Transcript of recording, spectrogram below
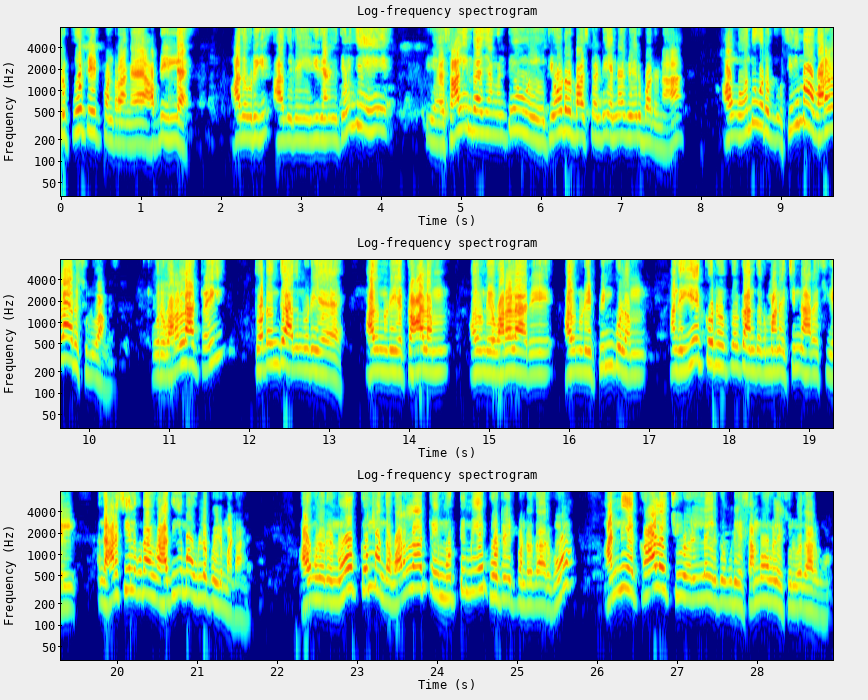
ஒரு போர்ட்ரேட் பண்ணுறாங்க அப்படி இல்லை. அது ஒரு அது இது எனக்கு தெரிஞ்சு ஸ்டாலின் ராஜாங்கன்ட்டையும் தியோடர் பாஸ்கர்ட்டையும் என்ன வேறுபாடுனா அவங்க வந்து ஒரு சினிமா வரலாறு சொல்லுவாங்க. ஒரு வரலாற்றை தொடர்ந்து அதனுடைய அதனுடைய காலம் அதனுடைய வரலாறு அதனுடைய பின்புலம் அந்த இயக்குநருக்கு அந்த சின்ன அரசியல் அந்த அரசியல் கூட அவங்க அதிகமாக உள்ளே போயிட மாட்டாங்க. அவங்களோட நோக்கம் அந்த வரலாற்றை மட்டுமே போர்ட்ரேட் பண்ணுறதா இருக்கும். அந்நிய காலச்சூழலில் இருக்கக்கூடிய சம்பவங்களை சொல்வதாக இருக்கும்.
